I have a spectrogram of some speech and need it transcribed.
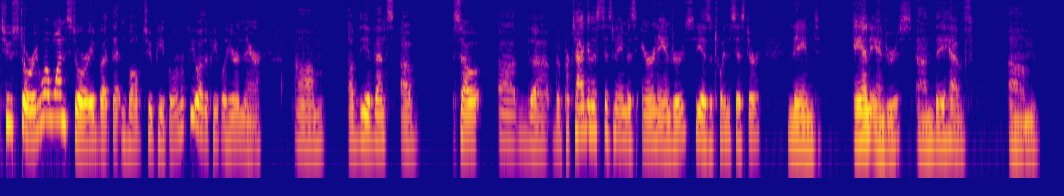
two story, well, one story, but that involved two people and a few other people here and there, um, of the events of. So uh, the the protagonist, his name is Aaron Andrews. He has a twin sister named Anne Andrews. Um, they have um,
